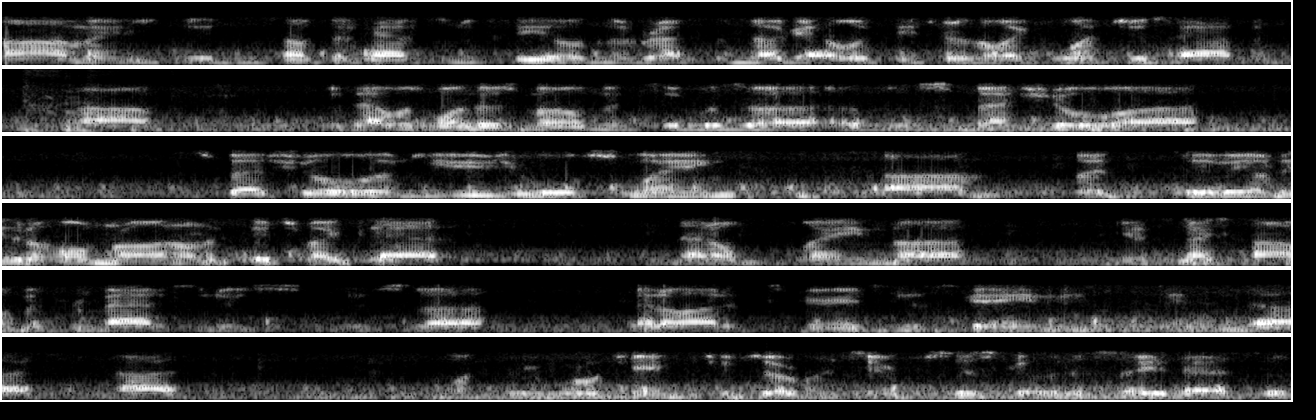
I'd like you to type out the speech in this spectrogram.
common. Something happens in the field, and the rest of the dugout looks at each other like, what just happened? um, but that was one of those moments. It was a, a special. Uh, special, unusual swing. Um, but to be able to hit a home run on a pitch like that, I don't blame. Uh, you know, it's a nice compliment for Madison, who's, who's uh, got a lot of experience in this game and, and uh, not won three world championships over in San Francisco. To say that's a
